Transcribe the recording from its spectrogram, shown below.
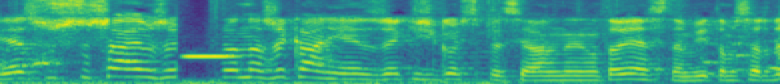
Ja już słyszałem, że narzekanie jest, że jakiś gość specjalny, no to jestem, witam serdecznie.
